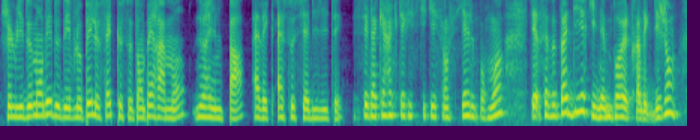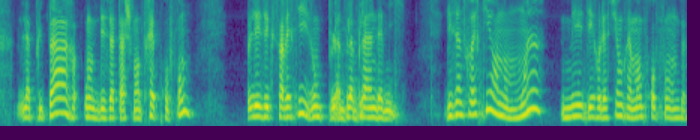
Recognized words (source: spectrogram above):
je lui ai demandé de développer le fait que ce tempérament ne rime pas avec associabilité. C'est la caractéristique essentielle pour moi. Ça ne veut pas dire qu'ils n'aiment pas être avec des gens. La plupart ont des attachements très profonds. Les extravertis, ils ont plein, plein, plein d'amis. Les introvertis en ont moins, mais des relations vraiment profondes.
